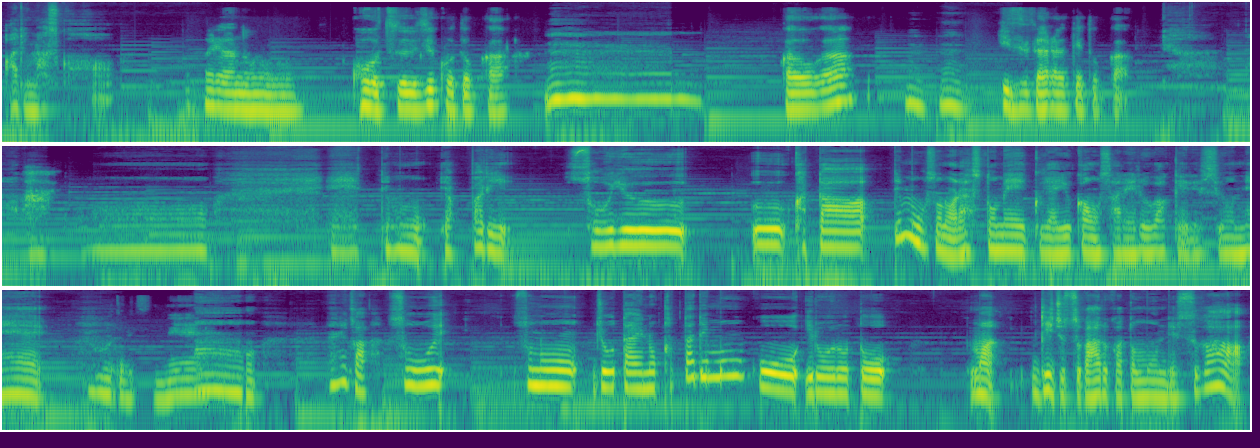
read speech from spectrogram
ありますか？やっぱりあの、交通事故とか、うーん。顔がうんうん。傷だらけとか、はい。えーでも、やっぱり、そういう方でも、そのラストメイクや床をされるわけですよね。そうですね。うん。何か、そう、その状態の方でも、こう、いろいろと、まあ、技術があるかと思うんですが、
